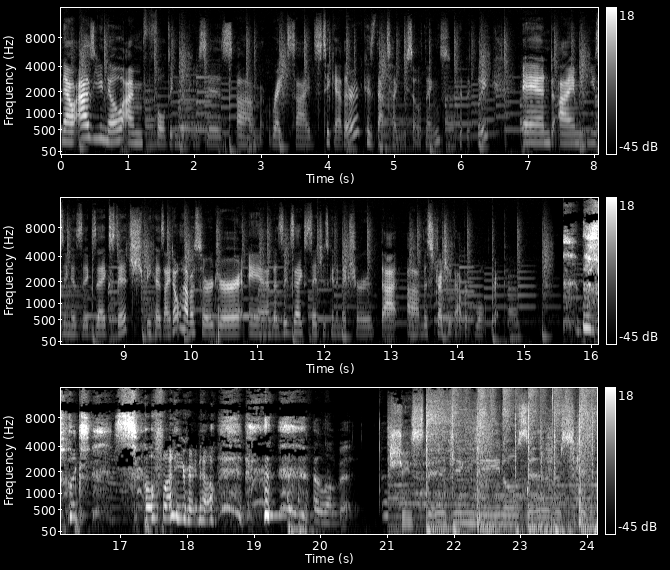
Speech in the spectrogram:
Now, as you know, I'm folding the pieces um, right sides together because that's how you sew things typically. And I'm using a zigzag stitch because I don't have a serger and a zigzag stitch is going to make sure that um, the stretchy fabric won't rip. This looks so funny right now. I love it. She's sticking needles in her skin.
